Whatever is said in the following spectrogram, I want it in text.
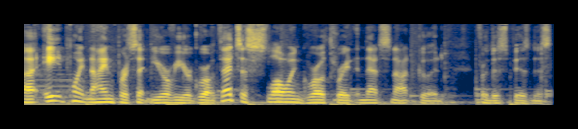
8.9% year over year growth. That's a slowing growth rate, and that's not good for this business.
